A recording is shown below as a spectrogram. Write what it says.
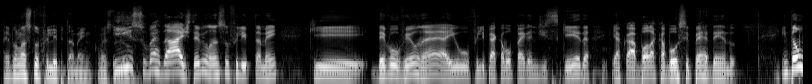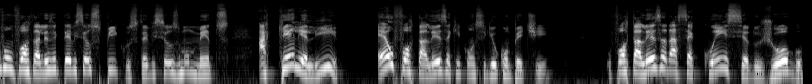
Teve um lance do Felipe também no começo do Isso, jogo. verdade. Teve um lance do Felipe também que devolveu, né? Aí o Felipe acabou pegando de esquerda e a bola acabou se perdendo. Então foi um Fortaleza que teve seus picos, teve seus momentos. Aquele ali é o Fortaleza que conseguiu competir. O Fortaleza da sequência do jogo,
